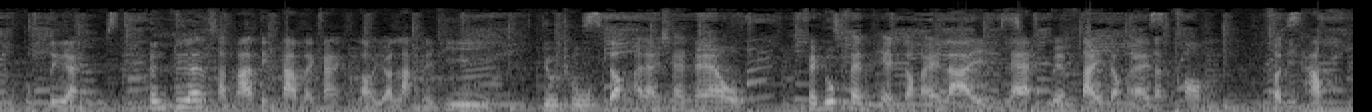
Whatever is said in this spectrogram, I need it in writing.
4 ของทุกเดือน เพื่อนๆ สามารถติดตามรายการของเราย้อนหลังได้ที่ YouTube Dog Eye Life Channel Facebook Fanpage Dog Eye Life และเว็บไซต์ dogeye.com สวัสดีครับ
